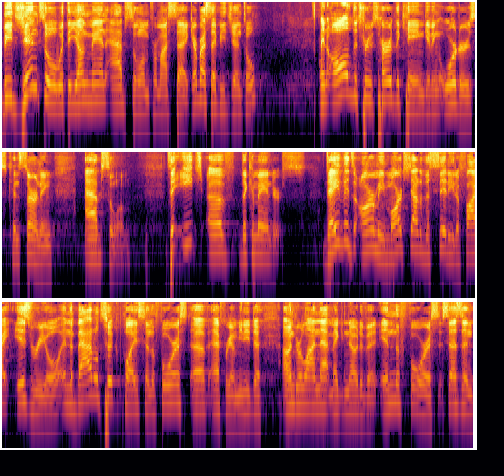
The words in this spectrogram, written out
be gentle with the young man Absalom for my sake. Everybody say, be gentle. And all of the troops heard the king giving orders concerning Absalom to each of the commanders. David's army marched out of the city to fight Israel, and the battle took place in the forest of Ephraim. You need to underline that, make note of it. In the forest, it says in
